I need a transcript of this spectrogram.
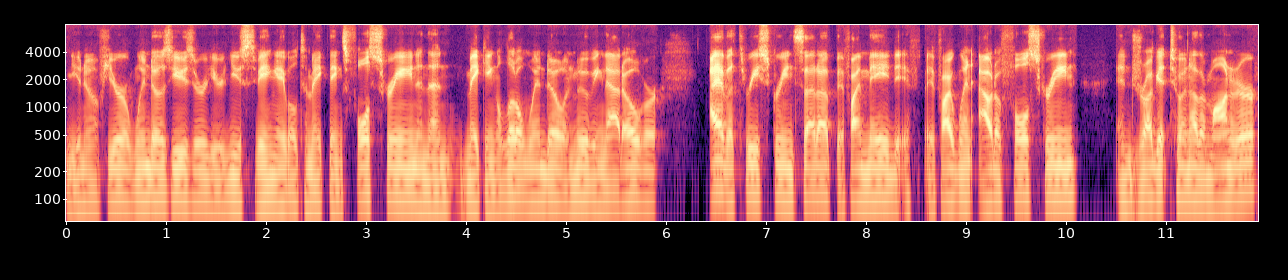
you know, if you're a Windows user, you're used to being able to make things full screen and then making a little window and moving that over. I have a three screen setup. If I made, if, if I went out of full screen, and drug it to another monitor,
